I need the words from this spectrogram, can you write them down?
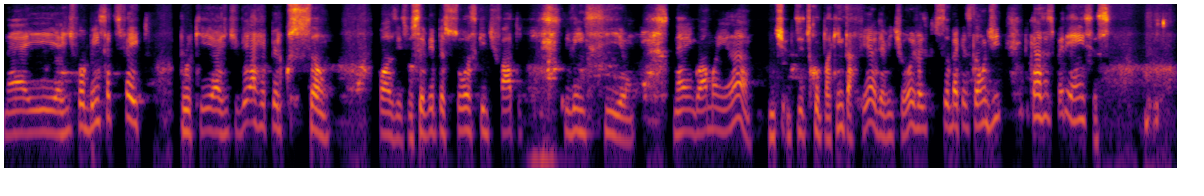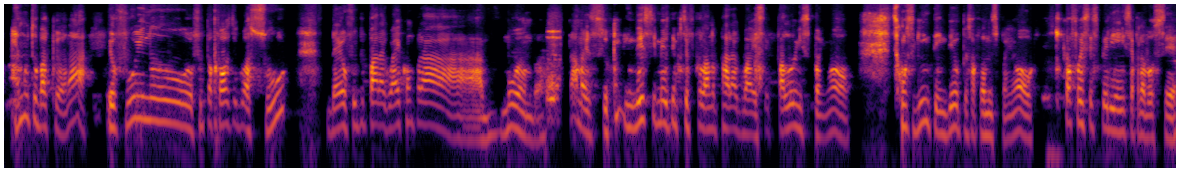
né, e a gente ficou bem satisfeito, porque a gente vê a repercussão após isso, você vê pessoas que de fato vivenciam, né, igual amanhã, desculpa, quinta-feira, dia 28, vai discutir sobre a questão de pequenas experiências, é muito bacana. Ah, eu fui no, fui para Foz do Iguaçu, daí eu fui para o Paraguai comprar moamba. Tá, mas nesse meio tempo que você ficou lá no Paraguai, você falou em espanhol? Você conseguiu entender o pessoal falando espanhol? Que, qual foi essa experiência para você?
